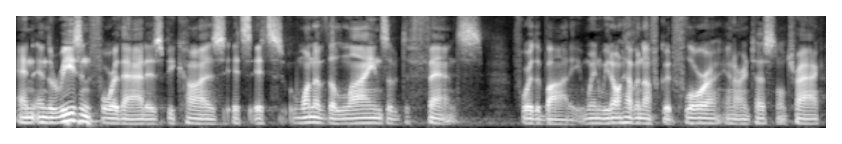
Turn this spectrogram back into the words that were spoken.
and, and the reason for that is because it's, it's one of the lines of defense for the body. When we don't have enough good flora in our intestinal tract,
